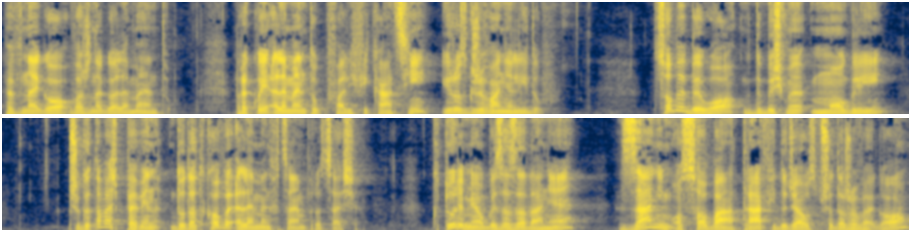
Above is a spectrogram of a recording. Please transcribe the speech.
pewnego ważnego elementu. Brakuje elementu kwalifikacji i rozgrzewania lidów. Co by było, gdybyśmy mogli przygotować pewien dodatkowy element w całym procesie, który miałby za zadanie, zanim osoba trafi do działu sprzedażowego,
